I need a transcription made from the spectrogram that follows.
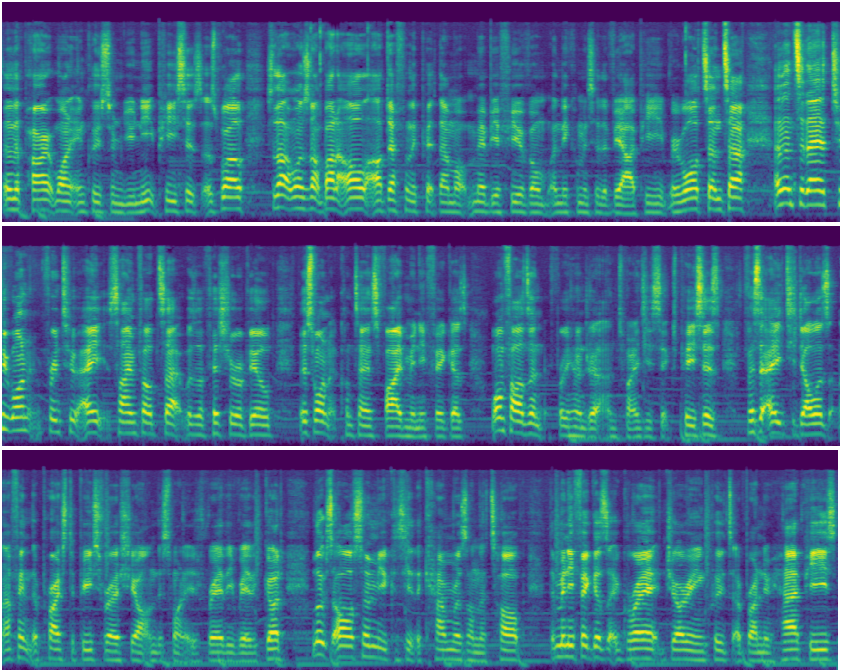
Then the pirate one includes some unique pieces as well. So that one's not bad at all. I'll definitely pick them up, maybe a few of them when they come into the VIP reward center. And then today, 21328 Seinfeld set was officially revealed. This one contains five minifigures, 1,326 pieces for $80 and I think the price to piece ratio on this one is really really good. Looks awesome, you can see the cameras on the top, the minifigures are great, jewelry includes a brand new hairpiece,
